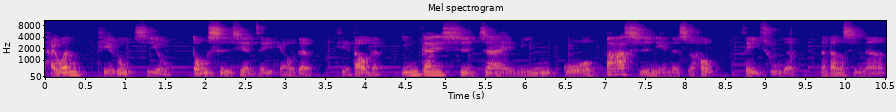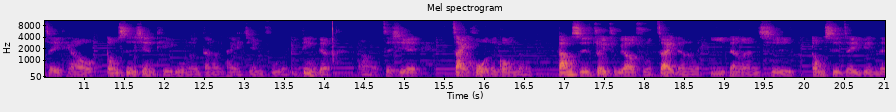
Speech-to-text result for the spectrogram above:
台湾铁路是有东市线这一条的铁道的，应该是在民国八十年的时候废除的。那当时呢这一条东四线铁路呢，当然它也肩负了一定的。呃，这些载货的功能，当时最主要所在的呢，一当然是东市这一边的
